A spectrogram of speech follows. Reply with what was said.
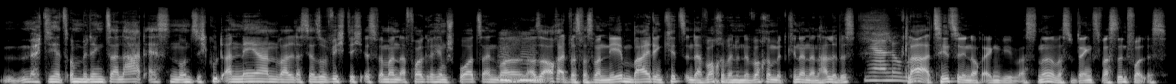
möchte jetzt unbedingt Salat essen und sich gut ernähren, weil das ja so wichtig ist, wenn man erfolgreich im Sport sein will. Mhm. Also auch etwas, was man nebenbei den Kids in der Woche, wenn du eine Woche mit Kindern in der Halle bist, ja, klar erzählst du denen auch irgendwie was, ne, was du denkst, was sinnvoll ist.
